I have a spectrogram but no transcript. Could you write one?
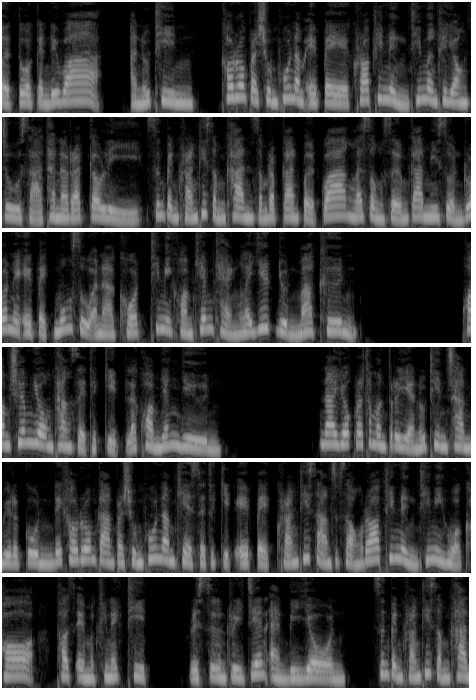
เปิดตัวกันได้ว่า อนุทิน เข้าร่วมประชุมผู้นำเอเป ครอบที่หนึ่งที่เมืองคยองจูสาธารณรัฐเกาหลี ซึ่งเป็นครั้งที่สำคัญสำหรับการเปิดกว้างและส่งเสริมการมีส่วนร่วมในเอเปกมุ่งสู่อนาคตที่มีความเข้มแข็งและยืดหยุ่นมากขึ้น ความเชื่อมโยงทางเศรษฐกิจและความยั่งยืนนายกรัฐมนตรีอนุทินชาญวีรกุลได้เข้าร่วมการประชุมผู้นำเขตเศรษฐกิจเอเปกครั้งที่ 32 รอบที่ 1 ที่มีหัวข้อ Pos e m Connected r e s u n Region and Beyond ซึ่งเป็นครั้งที่สำคัญ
